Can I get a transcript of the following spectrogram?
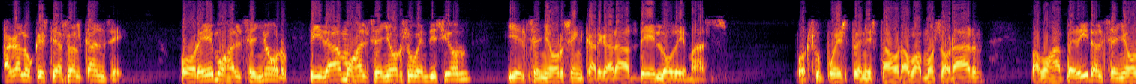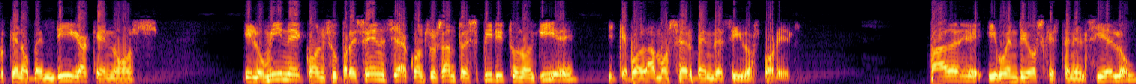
Haga lo que esté a su alcance oremos al Señor, pidamos al Señor su bendición y el Señor se encargará de lo demás. Por supuesto, en esta hora vamos a orar, vamos a pedir al Señor que nos bendiga, que nos ilumine con su presencia, con su Santo Espíritu nos guíe y que podamos ser bendecidos por Él. Padre y buen Dios que está en el cielo,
